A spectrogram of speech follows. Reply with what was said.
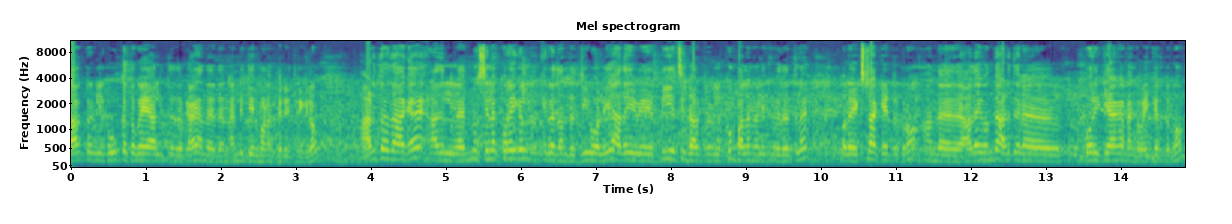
டாக்டர்களுக்கு ஊக்கத்தொகையை அளித்ததற்காக அந்த நன்றி தீர்மானம் தெரிவித்திருக்கிறோம். அடுத்ததாக அதில் இன்னும் சில குறைகள் இருக்கிறது அந்த ஜிஓலேயே அதை பிஹெச்சி டாக்டர்களுக்கும் பலனளிக்கும் விதத்தில் ஒரு எக்ஸ்ட்ரா கேட்டிருக்கிறோம். அந்த அதை வந்து அடுத்த கோரிக்கையாக நாங்கள் வைக்கிறதுக்கும்.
